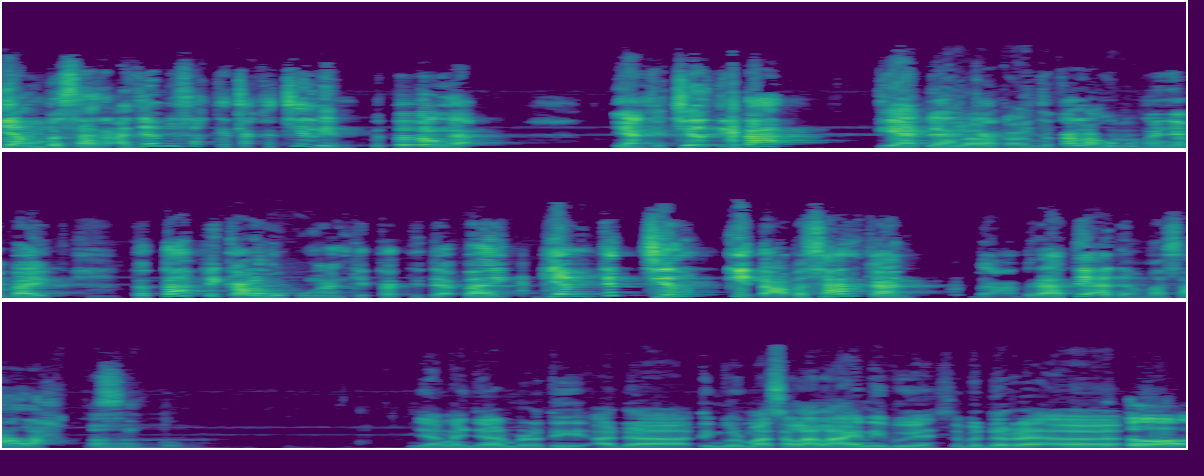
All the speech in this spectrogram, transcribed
yang besar aja bisa kita kecilin, betul nggak? Yang kecil kita tiadakan, Hilangkan. itu kalau hmm, hubungannya hmm, baik. Tetapi kalau hubungan kita tidak baik, yang kecil kita besarkan. Nah, berarti ada masalah di ah. situ. Jangan-jangan berarti ada timbul masalah lain ibu ya sebenarnya uh, betul,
